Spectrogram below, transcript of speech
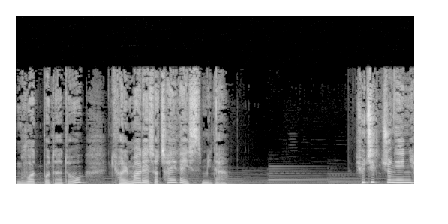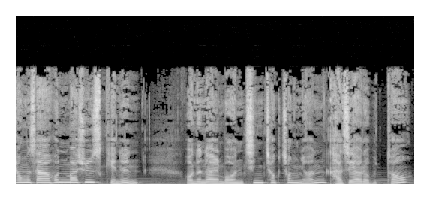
무엇보다도 결말에서 차이가 있습니다. 휴직 중인 형사 혼마 슌스케는 어느 날 먼 친척 청년 가즈야로부터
